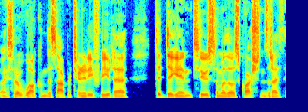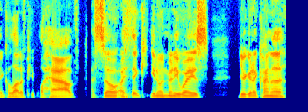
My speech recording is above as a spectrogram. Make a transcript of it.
I sort of welcome this opportunity for you to to dig into some of those questions that I think a lot of people have. So I think, you know, in many ways, you're going to kind of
